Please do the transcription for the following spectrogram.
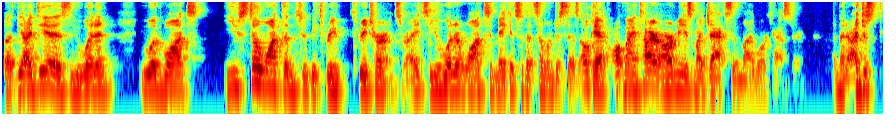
But the idea is you wouldn't you would want you still want them to be three three turns, right? So you wouldn't want to make it so that someone just says, okay, all, my entire army is my jacks and my warcaster, and then I just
